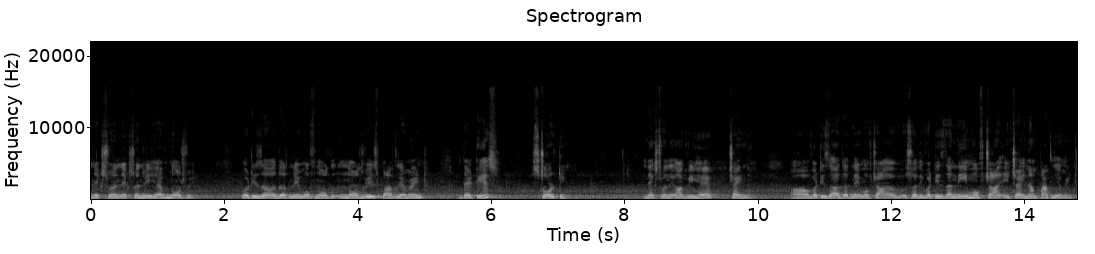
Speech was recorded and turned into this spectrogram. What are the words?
next one next one we have Norway what is the other name of Norway's parliament next one uh, we have china. Uh, what is the other name of uh, sorry what is the name of china parliament?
